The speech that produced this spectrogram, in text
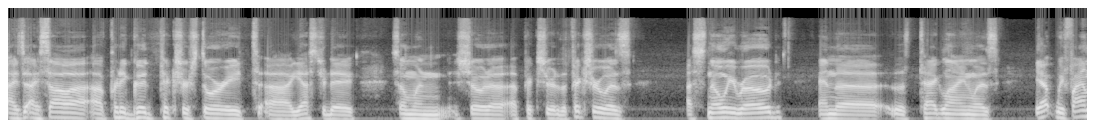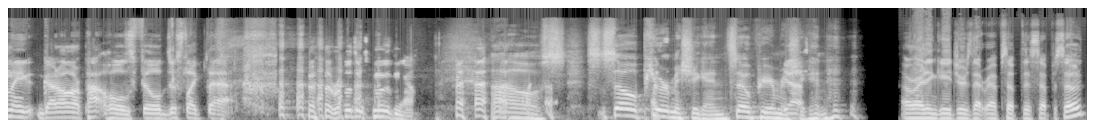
I, I saw a, a, pretty good picture story t- uh, yesterday. Someone showed a, a, picture. The picture was a snowy road, and the, the tagline was, Yep, we finally got all our potholes filled just like that. the roads are smooth now. oh, so pure Michigan. So pure Michigan. Yes. all right, engagers, that wraps up this episode.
